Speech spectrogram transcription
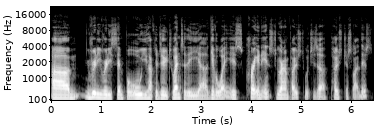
um, really, really simple. All you have to do to enter the uh, giveaway is create an Instagram post, which is a post just like this,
